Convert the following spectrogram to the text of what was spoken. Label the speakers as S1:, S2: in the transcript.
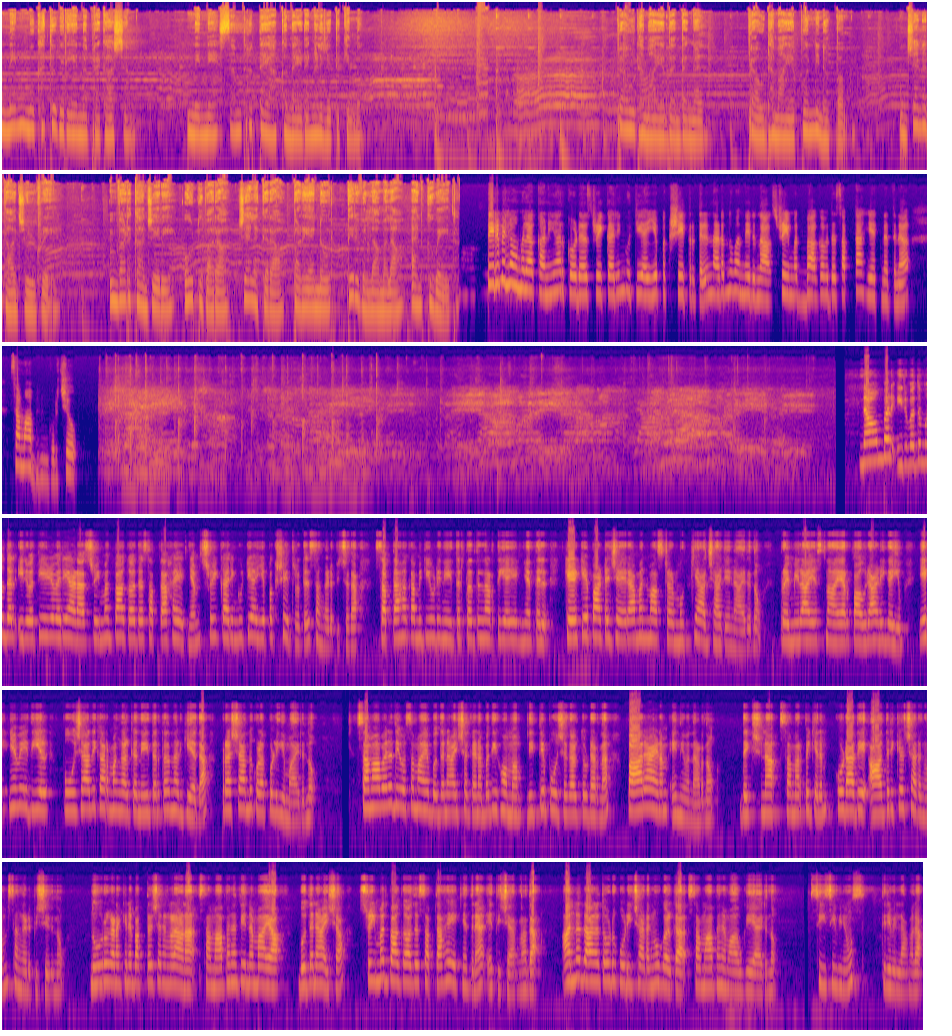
S1: നിൻ മുഖത്തു വിരിയുന്ന പ്രകാശം നിന്നെ സംതൃപ്തയാക്കുന്ന ഇടങ്ങളിലെത്തിക്കുന്നു. പ്രൗഢമായ ബന്ധങ്ങൾ പ്രൗഢമായ പൊന്നിനൊപ്പം. Janatha jewellery Vadakkanchery Ottupara Chelakkara Pazhayannur Thiruvilwamala and Kuwait.
S2: Thiruvilwamala Kaniyarkode Sree Karinkutty Ayyappa ക്ഷേത്രത്തിൽ നടന്നു വന്നിരുന്ന ശ്രീമദ് ഭാഗവത സപ്താഹയജ്ഞത്തിന് സമാപനം കുറിച്ചു.
S3: നവംബർ ഇരുപത് മുതൽ ഇരുപത്തിയേഴ് വരെയാണ് ശ്രീമദ് ഭാഗവത സപ്താഹ യജ്ഞം ശ്രീ കരിങ്കുറ്റി അയ്യപ്പ ക്ഷേത്രത്തിൽ സംഘടിപ്പിച്ചത്. സപ്താഹ കമ്മിറ്റിയുടെ നേതൃത്വത്തിൽ നടത്തിയ യജ്ഞത്തിൽ കിഴക്കേപ്പാട്ട് ജയരാമൻ മാസ്റ്റർ മുഖ്യ ആചാര്യനായിരുന്നു പ്രമിള എസ് നായർ പൗരാണികയും യജ്ഞവേദിയിൽ പൂജാതി കർമ്മങ്ങൾക്ക് നേതൃത്വം നൽകിയത് പ്രശാന്ത് കുളപ്പുള്ളിയുമായിരുന്നു. സമാപന ദിവസമായ ബുധനാഴ്ച ഗണപതി ഹോമം നിത്യപൂജകൾ തുടർന്ന് പാരായണം എന്നിവ നടന്നു. ദക്ഷിണ സമർപ്പിക്കലും കൂടാതെ ആദരിക്കൽ ചടങ്ങും സംഘടിപ്പിച്ചിരുന്നു. നൂറുകണക്കിന് ഭക്തജനങ്ങളാണ് സമാപന ദിനമായ ബുധനാഴ്ച ശ്രീമദ് ഭാഗവത സപ്താഹ യജ്ഞത്തിന് എത്തിച്ചേർന്നത്. അന്നദാനത്തോടുകൂടി ചടങ്ങുകൾക്ക് സമാപനമാവുകയായിരുന്നു. C C V news Thiruvilwamala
